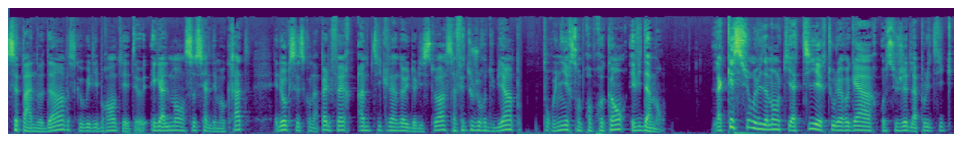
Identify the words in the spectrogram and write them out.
C'est pas anodin, parce que Willy Brandt était également social-démocrate, et donc c'est ce qu'on appelle faire un petit clin d'œil de l'histoire, ça fait toujours du bien pour unir son propre camp, évidemment. La question évidemment qui attire tous les regards au sujet de la politique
